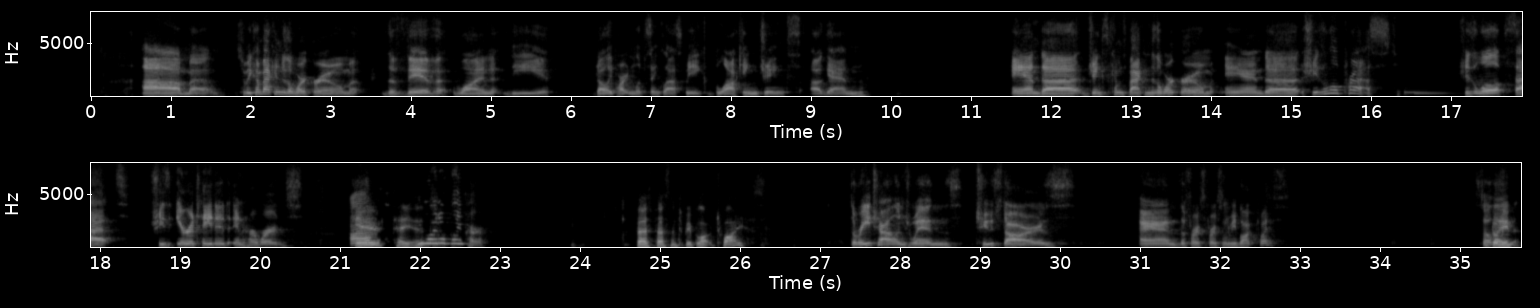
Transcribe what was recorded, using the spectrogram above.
Um, so we come back into the workroom. The Viv won the Dolly Parton lip sync last week, blocking Jinkx again. And uh, Jinkx comes back into the workroom and uh, she's a little pressed. She's a little upset. She's irritated in her words. Um, Irritated. no, I don't blame her. First person to be blocked twice. Three challenge wins, two stars, and the first person to be blocked twice. So, I like, mean,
